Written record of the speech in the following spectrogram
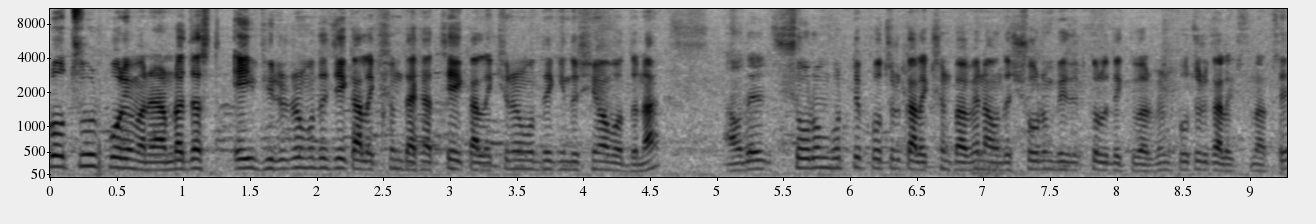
প্রচুর পরিমাণে আমরা জাস্ট এই ভিডিওটার মধ্যে যে কালেকশন দেখাচ্ছি এই কালেকশনের মধ্যে কিন্তু সীমাবদ্ধ না। আমাদের শোরুম ভর্তি প্রচুর কালেকশন পাবেন আমাদের শোরুম ভিজিট করলে দেখতে পারবেন প্রচুর কালেকশন আছে।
